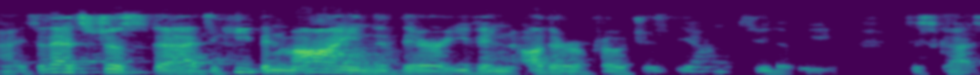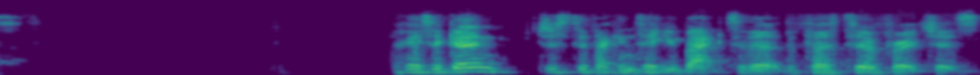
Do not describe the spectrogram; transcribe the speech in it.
Right, so that's just to keep in mind that there are even other approaches beyond the two that we discussed. Okay, so going just if I can take you back to the, the first two approaches.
